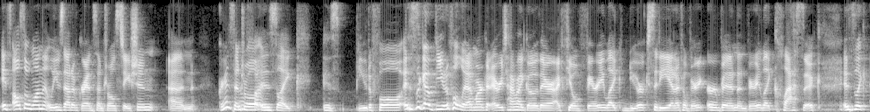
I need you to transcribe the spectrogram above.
it's also one that leaves out of Grand Central Station, and Grand oh, Central fun. is like is beautiful. It's like a beautiful landmark, and every time I go there, I feel very like New York City, and I feel very urban and very like classic. It's like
